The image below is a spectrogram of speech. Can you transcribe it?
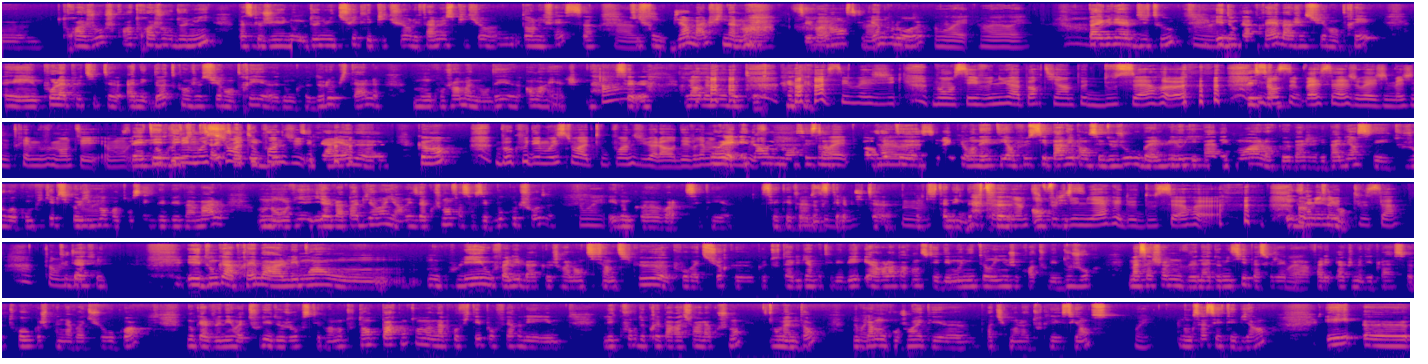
trois jours, je crois, trois jours de nuit, parce que mmh. j'ai eu donc deux nuits de suite les piqûres, les fameuses piqûres dans les fesses, ah qui font bien mal finalement. c'est vraiment, c'est bien douloureux. Ouais, ouais, ouais pas agréable du tout. Et donc après, bah, je suis rentrée. Et pour la petite euh, anecdote, quand je suis rentrée euh, donc de l'hôpital, mon conjoint m'a demandé euh, en mariage. Ah. lors de mon retour. c'est magique. Bon, c'est venu apporter un peu de douceur dans ce passage. Ouais, j'imagine très mouvementé. ça a été beaucoup d'émotions à tout point de vue. Ces périodes, comment? Beaucoup d'émotions à tout point de vue. Alors, des vraiment. Oui, énormément, c'est ça. En fait, c'est vrai qu'on a été en plus séparés pendant ces deux jours où bah, lui, il n'était pas avec moi, alors que bah, j'allais pas bien. C'est toujours compliqué psychologiquement quand on sait que bébé va mal. On a envie, elle va pas bien, il y a un risque d'accouchement. Enfin, ça, c'est beaucoup de choses. Et donc, voilà, c'était. C'était la, petite, la petite anecdote. Ça a mis un petit peu de lumière et de douceur au milieu de tout ça. tout à fait. Et donc après, bah, les mois ont, ont coulé, où il fallait bah, que je ralentisse un petit peu euh, pour être sûr que, tout allait bien côté bébé. Et alors là, par contre, c'était des monitorings, je crois, tous les deux jours. Ma sage-femme venait à domicile parce que ne fallait pas que je me déplace euh, trop, que je prenne la voiture ou quoi. Donc elle venait ouais, tous les deux jours, c'était vraiment tout le temps. Par contre, on en a profité pour faire les, les cours de préparation à l'accouchement en même temps. Donc là, mon conjoint était euh, pratiquement là toutes les séances. Donc ça, c'était bien. Et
